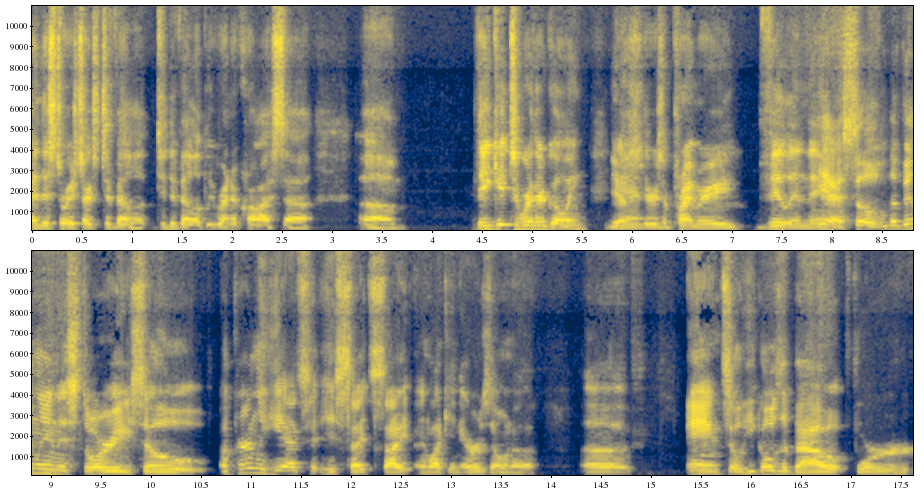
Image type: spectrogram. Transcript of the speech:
and the story starts to develop. To develop, we run across, uh, um, they get to where they're going, yes and there's a primary villain there. yeah so the villain in this story so apparently he has his site site in like in arizona uh and so he goes about for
